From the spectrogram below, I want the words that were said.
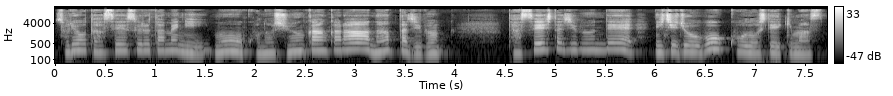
それを達成するためにもうこの瞬間からなった自分、達成した自分で日常を行動していきます。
